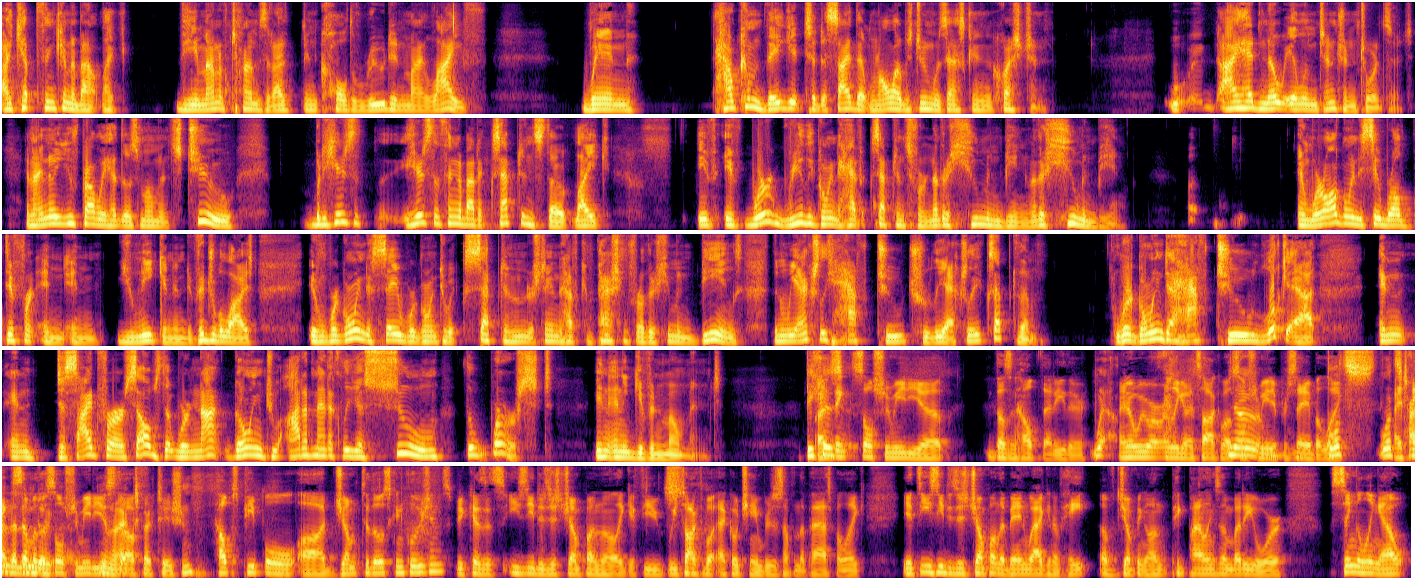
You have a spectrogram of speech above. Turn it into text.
I kept thinking about like the amount of times that I've been called rude in my life when how come they get to decide that when all I was doing was asking a question? I had no ill intention towards it. And I know you've probably had those moments too. But here's the here's the thing about acceptance though. Like if if we're really going to have acceptance for another human being, another human being, uh, and we're all going to say we're all different and, and unique and individualized, if we're going to say we're going to accept and understand and have compassion for other human beings, then we actually have to truly actually accept them. We're going to have to look at and and decide for ourselves that we're not going to automatically assume the worst in any given moment. But i think social media doesn't help that either well, i know we weren't really going to talk about No, social media per se but like let's let's I think some of the social media you know, stuff- expectation. helps people uh, jump to those conclusions because it's easy to just jump on the like if you we talked about echo chambers and stuff in the past but like it's easy to just jump on the bandwagon of hate of jumping on pigpiling somebody or singling out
